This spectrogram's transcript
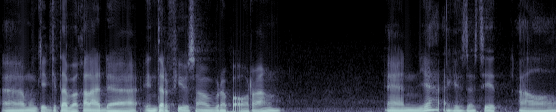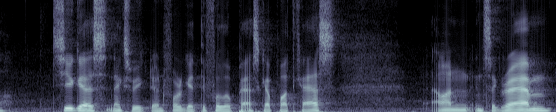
Uh, mungkin kita bakal ada interview sama beberapa orang. And yeah, I guess that's it. I'll see you guys next week. Don't forget to follow PSK Podcast on Instagram.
